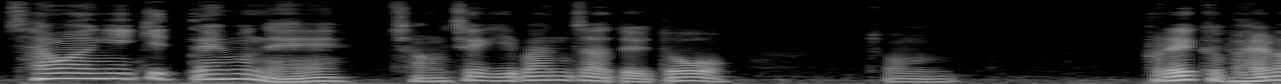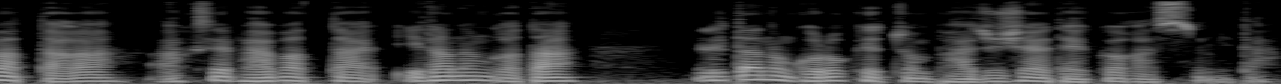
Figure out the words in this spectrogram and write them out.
상황이기 때문에 정책 기반자들도 좀 브레이크 밟았다가 악셀 밟았다 이러는 거다. 일단은 그렇게 좀 봐주셔야 될 것 같습니다.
